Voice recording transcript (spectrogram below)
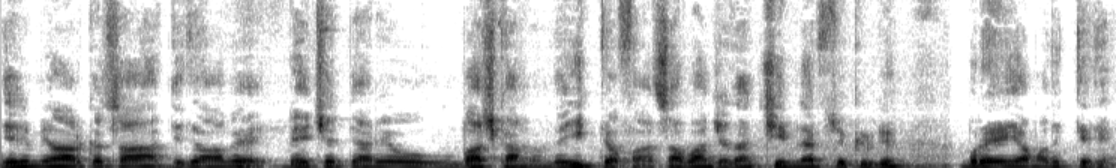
Dedim ya arka sağ. Dedi abi Behçet Deryaoğlu'nun başkanlığında ilk defa Sabancı'dan çimler söküldü. Buraya yamadık dedi.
